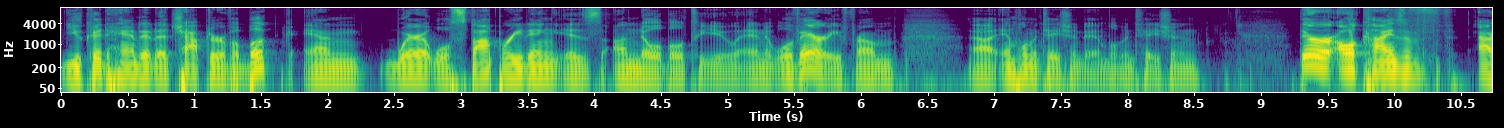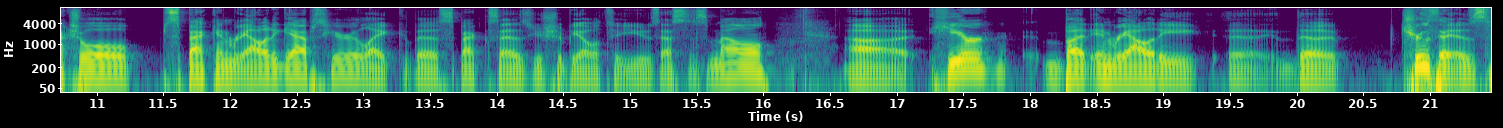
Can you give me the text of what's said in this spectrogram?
you could hand it a chapter of a book, and where it will stop reading is unknowable to you, and it will vary from uh, implementation to implementation. There are all kinds of actual spec and reality gaps here. Like the spec says you should be able to use SSML uh, here, but in reality, uh, the truth is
